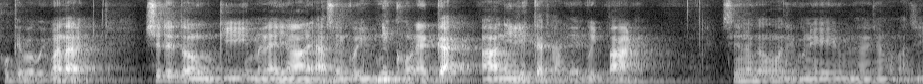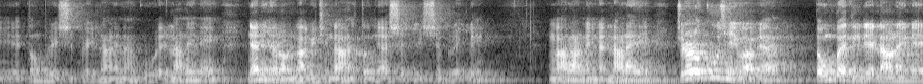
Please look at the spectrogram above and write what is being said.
ဟုတ်ကဲ့ပါကိုဝမ်းသာတယ်ရှစ်တတုံကီမနဲ့ရတယ်အဲ့ဆိုရင်ကိုနှစ်ခွန်နဲ့ကတ်အာညီလေးကတ်ထားတယ်ကိုပါတယ် စင်းလုံးကောင်းကောင်းစီကိုနေကျွန်တော်ပါစီတဲ့3 break 10 break လာနေတာကိုတဲ့လာနေနေညနေရတော့လာပြီထင်တာ3ည8လေး10 break လေ9လာနိုင်လားလာနိုင်တယ်ကျွန်တော်တို့ခုချိန်ပါဗျာ3ပတ်တီးတဲ့လောင်းနိုင်တယ်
